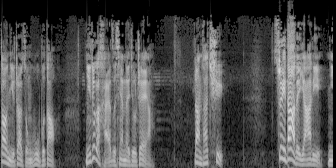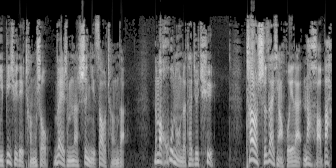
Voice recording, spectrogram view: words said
到你这儿总悟不到。你这个孩子现在就这样，让他去，最大的压力你必须得承受，为什么呢？是你造成的。那么糊弄着他就去，他要实在想回来，那好吧，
